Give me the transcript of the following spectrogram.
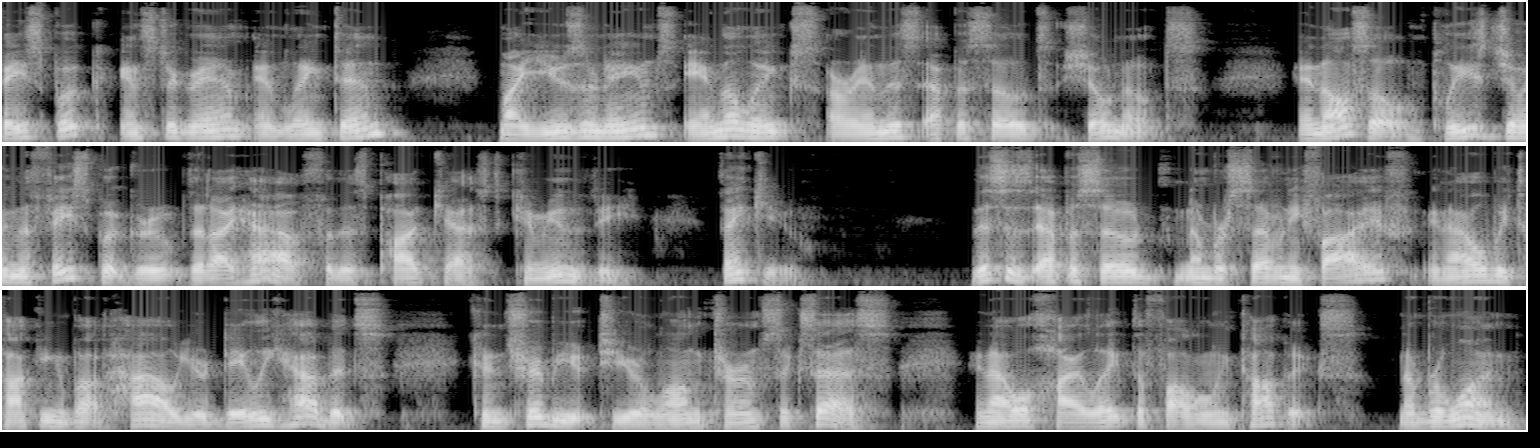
Facebook, Instagram, and LinkedIn. My usernames and the links are in this episode's show notes. And also, please join the Facebook group that I have for this podcast community. Thank you. This is episode number 75, and I will be talking about how your daily habits contribute to your long term success, and I will highlight the following topics. Number one,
